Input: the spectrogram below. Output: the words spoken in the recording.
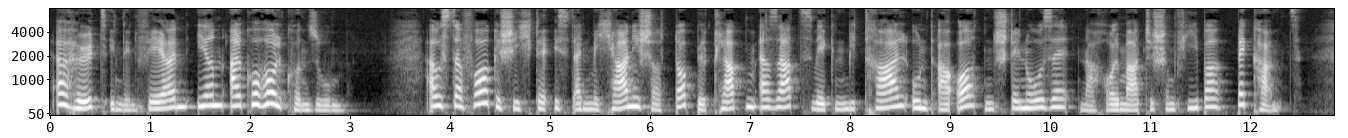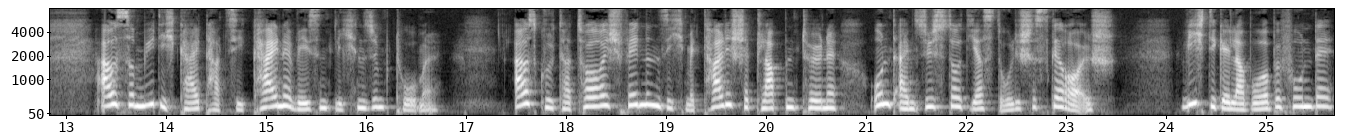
erhöht in den Ferien ihren Alkoholkonsum. Aus der Vorgeschichte ist ein mechanischer Doppelklappenersatz wegen Mitral- und Aortenstenose nach rheumatischem Fieber bekannt. Außer Müdigkeit hat sie keine wesentlichen Symptome. Auskultatorisch finden sich metallische Klappentöne und ein systodiastolisches Geräusch. Wichtige Laborbefunde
